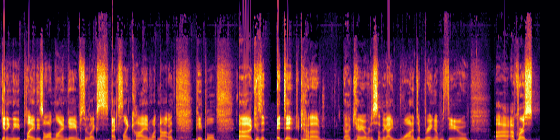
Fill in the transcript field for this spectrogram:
getting the playing these online games through like X-Link Kai and whatnot with people, because uh, it it did kind of uh, carry over to something I wanted to bring up with you. Uh, of course,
